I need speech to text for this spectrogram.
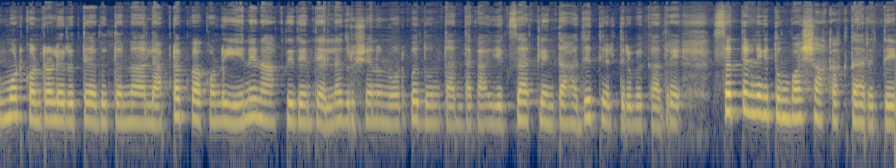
ರಿಮೋಟ್ ಕಂಟ್ರೋಲ್ ಇರುತ್ತೆ. ಅದು ತನ್ನ ಲ್ಯಾಪ್ಟಾಪ್ಗೆ ಹಾಕೊಂಡು ಏನೇನು ಆಗ್ತಿದೆ ಅಂತ ಎಲ್ಲ ದೃಶ್ಯನೂ ನೋಡ್ಬೋದು ಅಂತ ಅಂದಾಗ. ಎಕ್ಸಾಕ್ಟ್ಲಿ ಅಂತ ಅಜಿತ್ ಹೇಳ್ತಿರ್ಬೇಕಾದ್ರೆ ಸತ್ಯನಿಗೆ ತುಂಬ ಶಾಕ್ ಆಗ್ತಾ ಇರುತ್ತೆ.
